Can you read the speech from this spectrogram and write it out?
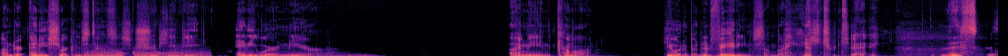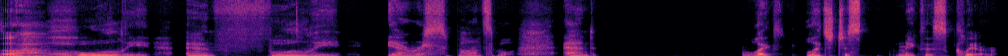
Under any circumstances, should he be anywhere near. I mean, come on. He would have been invading somebody yesterday. this is Ugh. wholly and fully irresponsible. And like, let's just make this clear.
